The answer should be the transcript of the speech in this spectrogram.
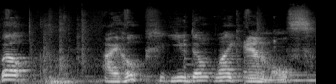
Well, I hope you don't like animals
